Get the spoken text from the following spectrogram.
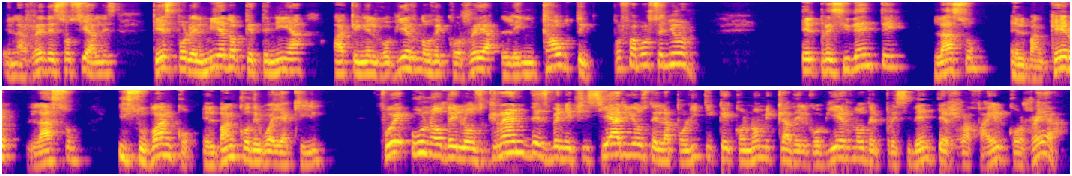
en las redes sociales, que es por el miedo que tenía a que en el gobierno de Correa le incauten. Por favor, señor, el presidente Lazo, el banquero Lazo y su banco, el Banco de Guayaquil, fue uno de los grandes beneficiarios de la política económica del gobierno del presidente Rafael Correa.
